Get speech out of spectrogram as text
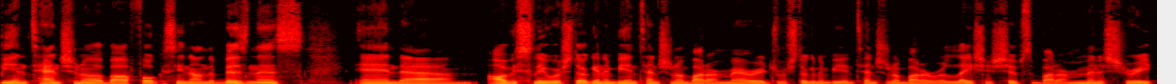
be intentional about focusing on the business. And um, obviously, we're still going to be intentional about our marriage. We're still going to be intentional about our relationships, about our ministry,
